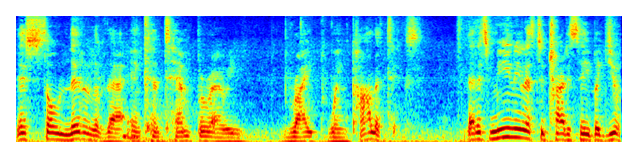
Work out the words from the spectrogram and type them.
There's so little of that in contemporary right-wing politics that it's meaningless to try to say, but you,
